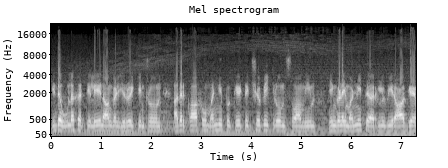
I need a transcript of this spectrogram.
இந்த உலகத்திலே நாங்கள் இருக்கின்றோம். அதற்காகவும் மன்னிப்பு கேட்டு ஜெபிக்கிறோம் சுவாமி. எங்களை மன்னித்து அருள்வீராக.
